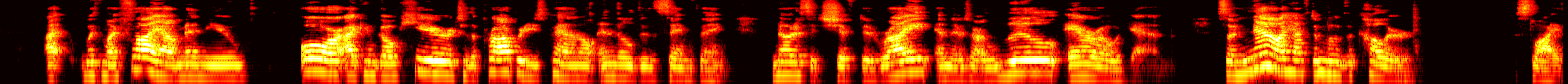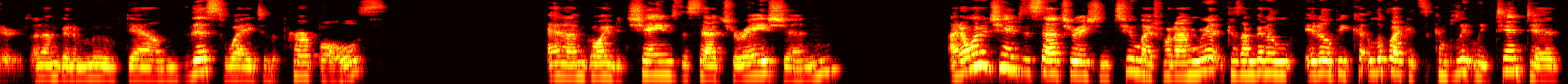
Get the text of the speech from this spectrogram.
with my flyout menu, or I can go here to the properties panel and it'll do the same thing. Notice it shifted right and there's our little arrow again. So now I have to move the color sliders and I'm going to move down this way to the purples and I'm going to change the saturation. I don't want to change the saturation too much. What I'm because I'm going to, it'll be look like it's completely tinted.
